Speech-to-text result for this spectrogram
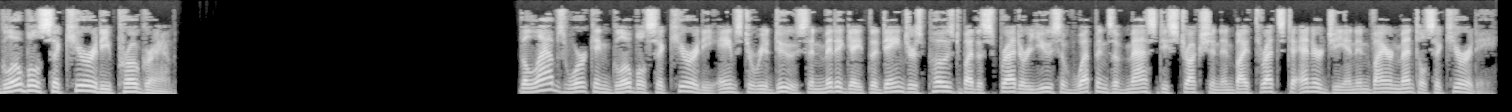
Global Security Program The lab's work in global security aims to reduce and mitigate the dangers posed by the spread or use of weapons of mass destruction and by threats to energy and environmental security.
